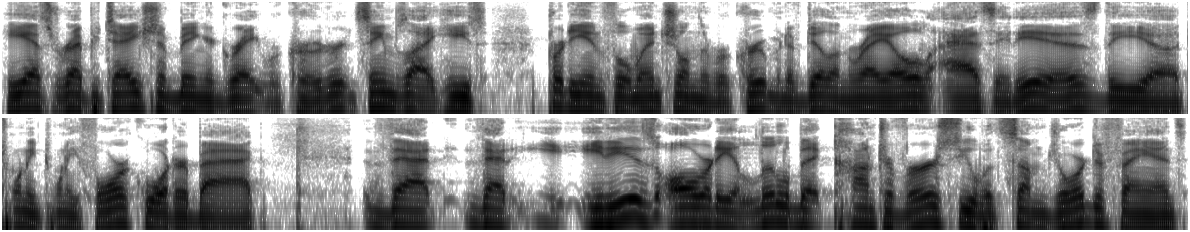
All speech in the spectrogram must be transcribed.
He has a reputation of being a great recruiter. It seems like he's pretty influential in the recruitment of Dylan Raiola as it is, the uh, uh, 2024 quarterback that that it is already a little bit controversial with some Georgia fans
